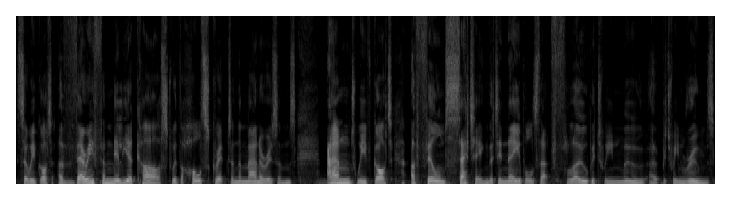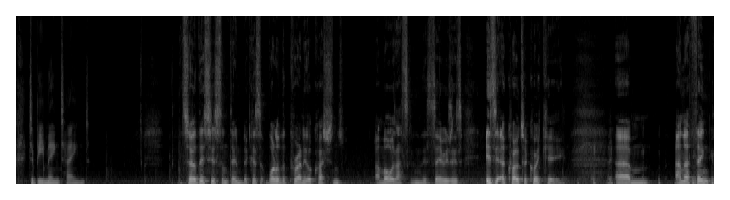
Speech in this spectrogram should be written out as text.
So we've got a very familiar cast with the whole script and the mannerisms, and we've got a film setting that enables that flow between mo- uh, between rooms to be maintained. So this is something because one of the perennial questions I'm always asking in this series is: Is it a quota quickie? Um, and I think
